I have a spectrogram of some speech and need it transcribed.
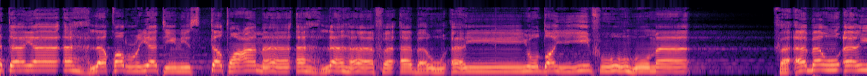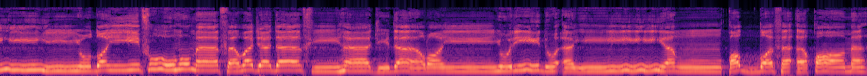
أتيا أهل قرية استطعما أهلها فأبوا أن يضيفوهما. فأبوا أن يضيفوهما فوجدا فيها جدارا يريد أن ينقض فأقامه.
